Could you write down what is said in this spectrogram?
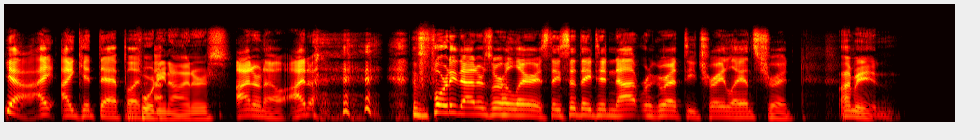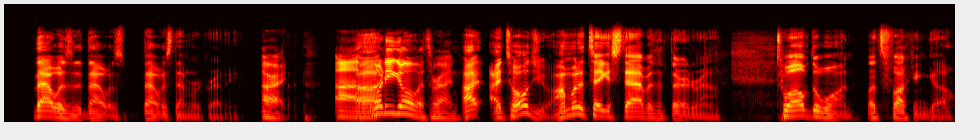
yeah, I I get that but I, 49ers. I don't know. I don't 49ers were hilarious. They said they did not regret the Trey Lance trade. I mean, that was that was that was them regretting it. All right. Uh, Uh, what are you going with, Ryan? I I told you I'm going to take a stab at the third round. 12 to 1. Let's fucking go.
